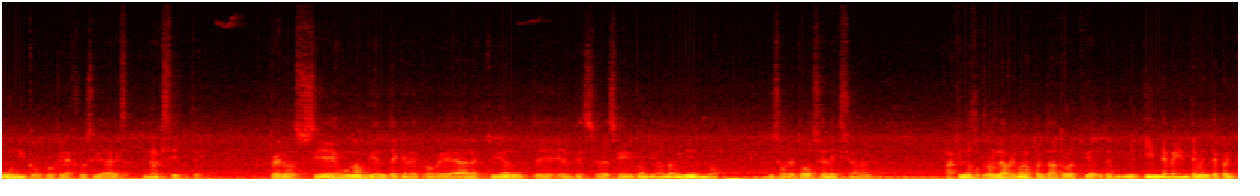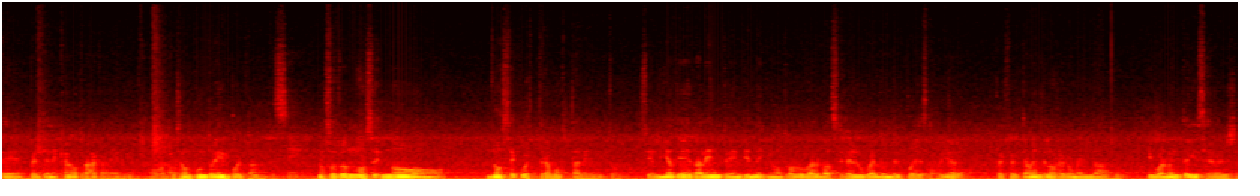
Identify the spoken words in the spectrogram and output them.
único, porque la exclusividad es- no existe, pero sí es un ambiente que le provee al estudiante el deseo de seguir continuando viniendo y sobre todo seleccionar. Aquí nosotros le abrimos las puertas a todos los estudiantes, independientemente perte- pertenezcan a otras academias. O no. Ese es un punto bien importante. Sí. Nosotros no, no secuestramos talento. Si el niño tiene talento y entiende que en otro lugar va a ser el lugar donde él puede desarrollar, perfectamente lo recomendamos. Igualmente viceversa.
